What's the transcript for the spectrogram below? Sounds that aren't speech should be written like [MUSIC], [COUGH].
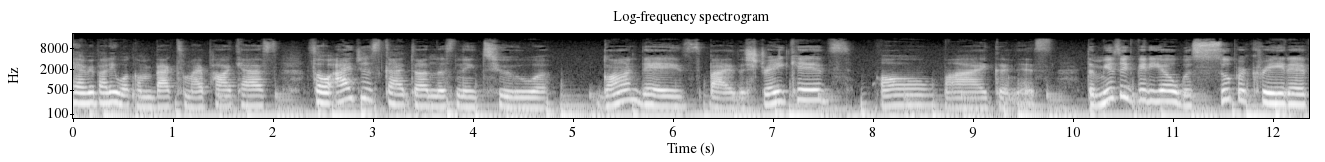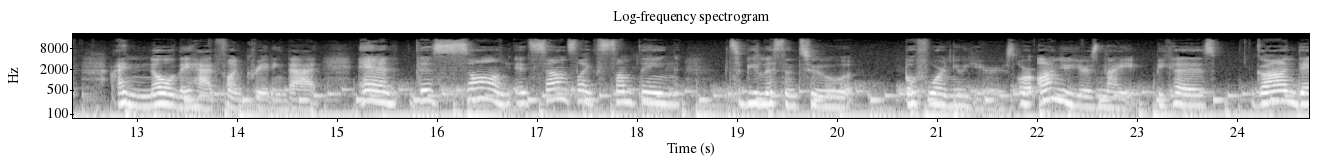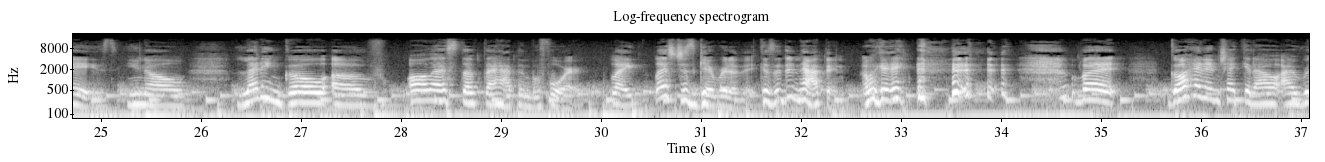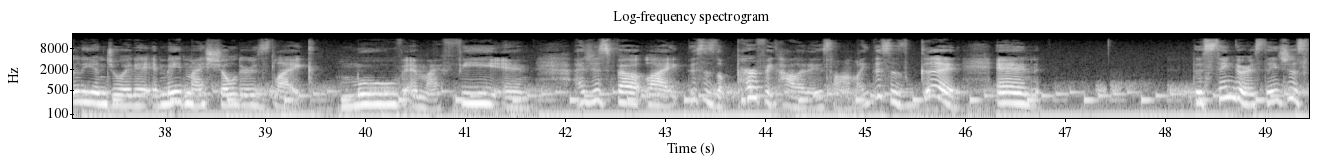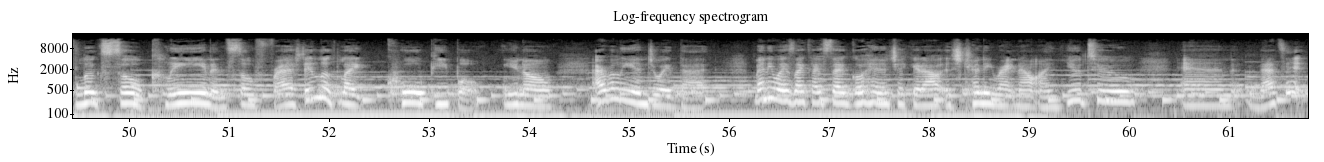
Hey, everybody, welcome back to my podcast. So, I just got done listening to Gone Days by the Stray Kids. Oh my goodness. The music video was super creative. I know they had fun creating that. And this song, it sounds like something to be listened to before New Year's or on New Year's night because gone days, you know, letting go of all that stuff that happened before. Like, let's just get rid of it because it didn't happen, okay? [LAUGHS] but go ahead and check it out. I really enjoyed it. It made my shoulders like move and my feet and I just felt like this is the perfect holiday song. Like this is good. And the singers, they just look so clean and so fresh. They look like cool people, you know. I really enjoyed that. But anyways, like I said, go ahead and check it out. It's trending right now on YouTube, and that's it.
